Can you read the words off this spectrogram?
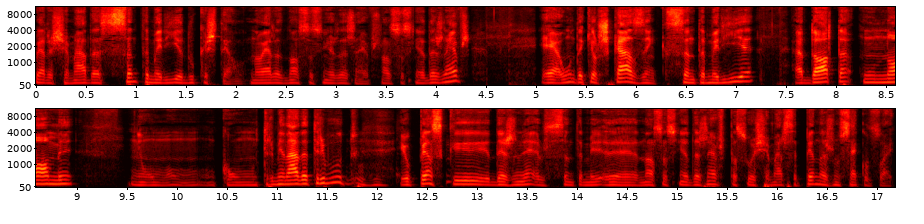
era chamada Santa Maria do Castelo, não era Nossa Senhora das Neves. Nossa Senhora das Neves é um daqueles casos em que Santa Maria adota um nome um, um, com um determinado atributo. Uhum. Eu penso que das Neves, Santa, uh, Nossa Senhora das Neves passou a chamar-se apenas no século XVIII.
